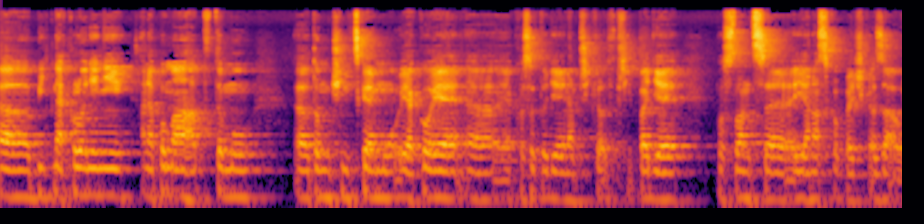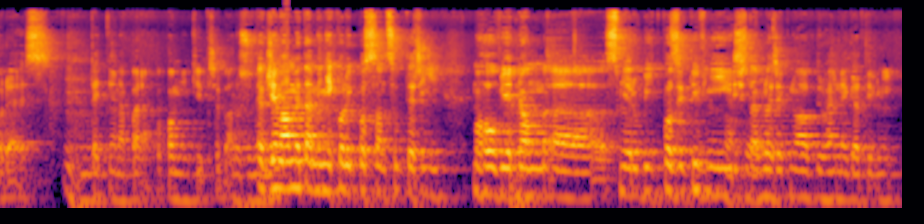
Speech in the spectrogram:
uh, být nakloněni a napomáhat tomu, uh, tomu čínskému, jako, je, uh, jako se to děje například v případě poslance Jana Skopečka za ODS. Mm-hmm. Teď mě napadá po paměti třeba. Rozumím. Takže máme tam i několik poslanců, kteří mohou v jednom uh, směru být pozitivní, Jasně. když takhle řeknu, a v druhém negativní.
